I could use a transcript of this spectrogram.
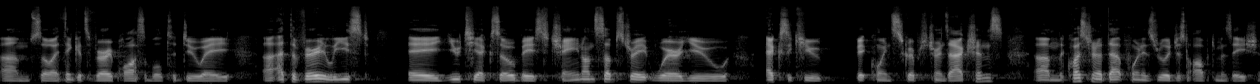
Um, so I think it's very possible to do a, uh, at the very least, a UTXO-based chain on Substrate where you execute Bitcoin script transactions. Um, the question at that point is really just optimization.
